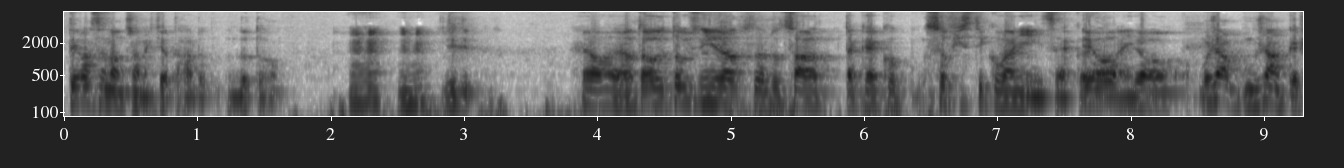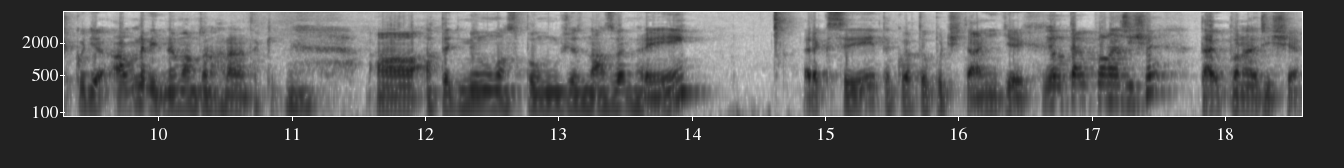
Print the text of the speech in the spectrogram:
tyhle jsem tam třeba nechtěl tahat do, do toho. Uh-huh, ty, Jo, jo, to, to už zní docela tak jako sofistikovanějíc. Jako, jo, jo, možná, možná ke škodě, ale nevím, nemám to nahrané taky. A, a teď Milu nás pomůže s názvem hry, Rexy, takové to počítání těch... Jo, úplné říše? úplné říše.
